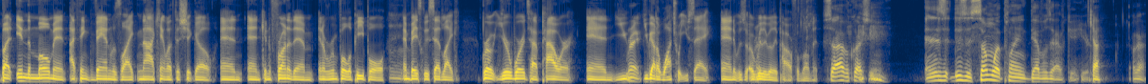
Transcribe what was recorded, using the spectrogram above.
But in the moment, I think Van was like, "Nah, I can't let this shit go," and and confronted him in a room full of people, mm-hmm. and basically said like, "Bro, your words have power, and you Right. you got to watch what you say." And it was a really really powerful moment. So I have a question, and this is, this is somewhat playing devil's advocate here. Okay. Okay.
